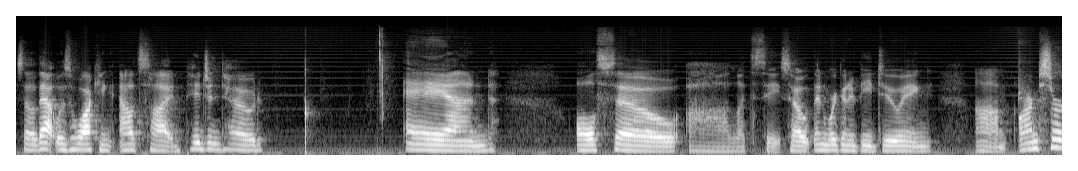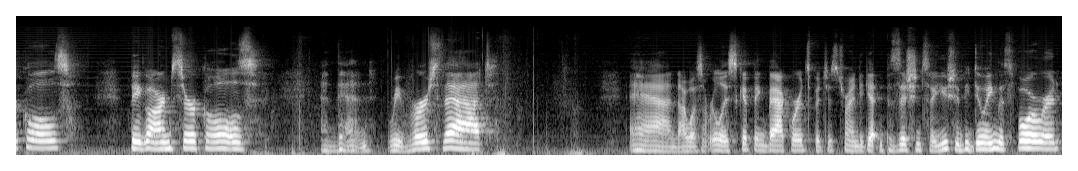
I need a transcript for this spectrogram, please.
So that was walking outside pigeon toed. And also, uh, let's see, so then we're going to be doing um, arm circles, big arm circles, and then reverse that. And I wasn't really skipping backwards, but just trying to get in position. So you should be doing this forward.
